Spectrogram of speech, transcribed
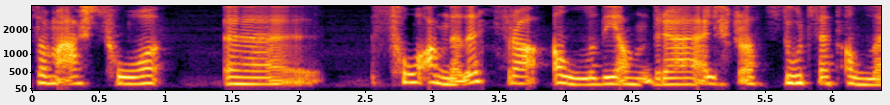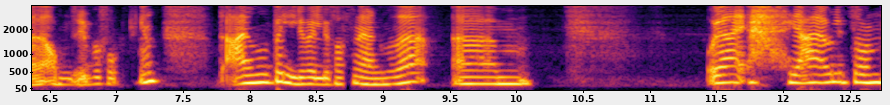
som er så uh, så annerledes fra alle de andre, eller fra stort sett alle andre i befolkningen. Det er jo noe veldig veldig fascinerende med det. Um, og jeg, jeg, er jo litt sånn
